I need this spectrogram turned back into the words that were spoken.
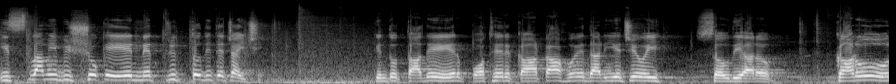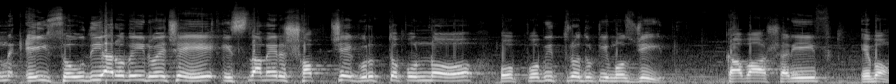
ইসলামী বিশ্বকে নেতৃত্ব দিতে চাইছে। কিন্তু তাদের পথের কাঁটা হয়ে দাঁড়িয়েছে ওই সৌদি আরব। কারণ এই সৌদি আরবেই রয়েছে ইসলামের সবচেয়ে গুরুত্বপূর্ণ ও পবিত্র দুটি মসজিদ, কাবা শরীফ এবং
